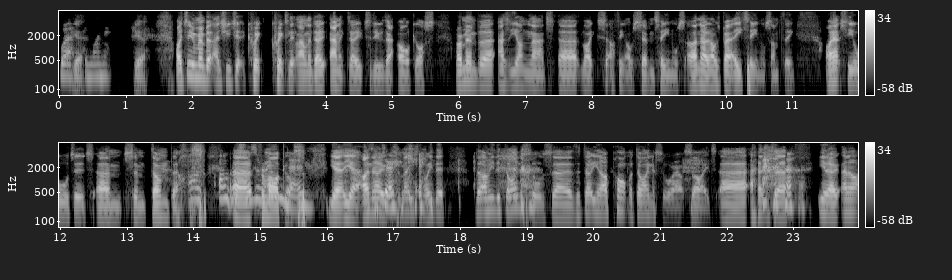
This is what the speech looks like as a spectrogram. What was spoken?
worth Yeah. the money. Yeah, I do remember actually. Quick, quick little anecdote, anecdote to do with that Argos. I remember as a young lad, uh, like I think I was seventeen or so, uh, no, I was about eighteen or something. I actually ordered um, some dumbbells. Oh, Argos Uh, from Argos. then. Yeah, yeah, I know. It's amazing. I mean, I mean, the dinosaurs. Uh, the you know, I parked my dinosaur outside, uh, and uh, you know, and I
